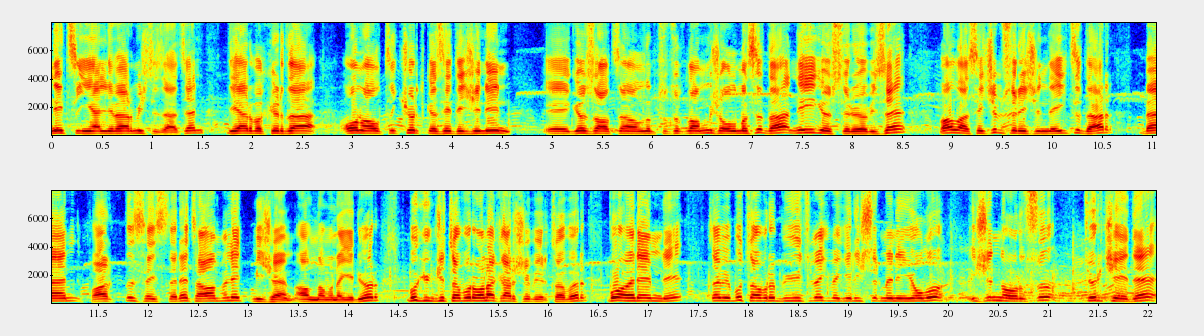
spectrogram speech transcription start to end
net sinyalini vermişti zaten. Diyarbakır'da 16 Kürt gazetecinin e, gözaltına alınıp tutuklanmış olması da neyi gösteriyor bize? Valla seçim sürecinde iktidar ben farklı seslere tahammül etmeyeceğim anlamına geliyor. Bugünkü tavır ona karşı bir tavır. Bu önemli. Tabii bu tavrı büyütmek ve geliştirmenin yolu işin doğrusu Türkiye'de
